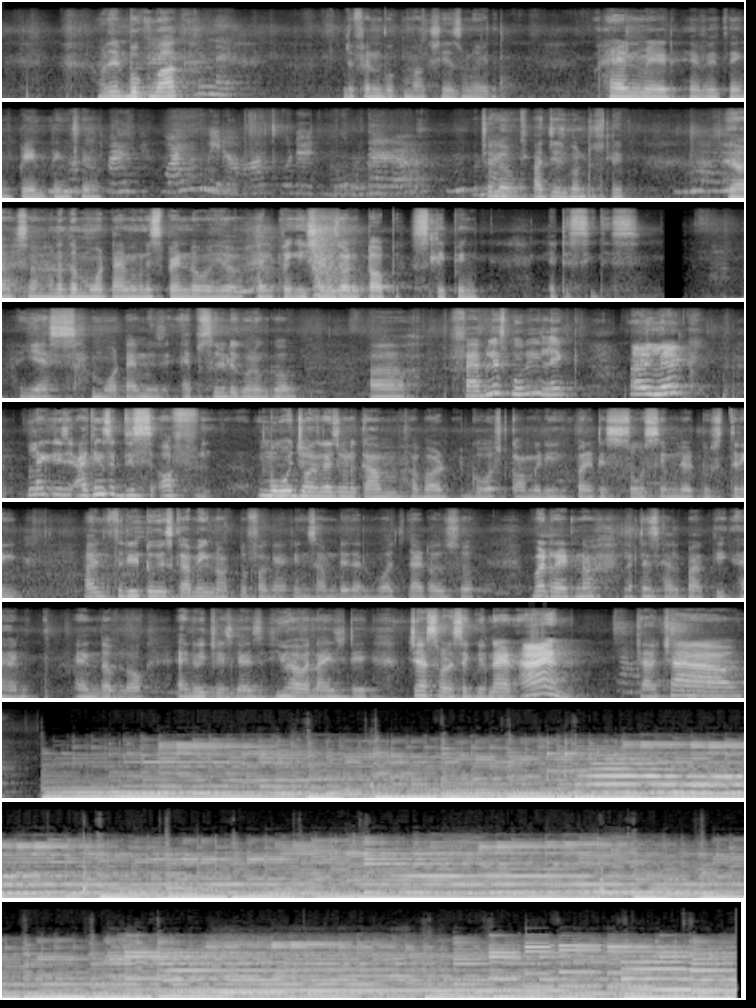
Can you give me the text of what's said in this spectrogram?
What is it? Bookmark different bookmarks she has made handmade everything paintings here chalo aji is going to sleep yeah so another more time i'm going to spend over here helping ishan is on top sleeping let us see this yes more time is absolutely going to go. Uh fabulous movie like i like like i think so this of more genre is going to come about ghost comedy but it is so similar to Stree and Stree 2 is coming not to forget in some days i'll watch that also. But right now let us help Arti and end the vlog. And which is guys you have a nice day. Just want to say good night and ciao ciao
